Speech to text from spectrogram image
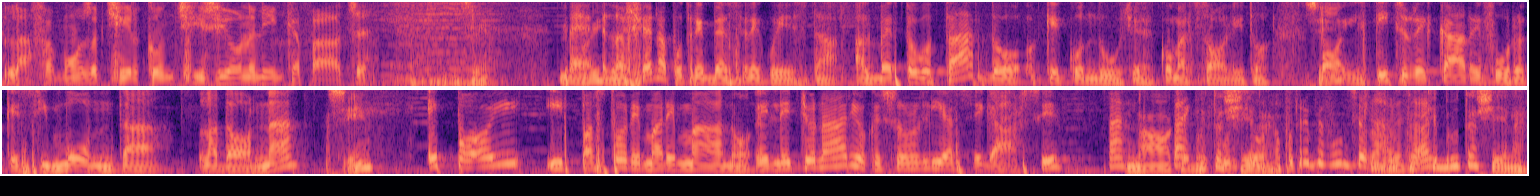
La famosa circoncisione di incapace. Sì. Beh, la scena potrebbe essere questa: Alberto Gottardo che conduce, come al solito, poi il tizio del Carrefour che si monta la donna, e poi il pastore maremmano e il legionario che sono lì a segarsi. Eh, No, dai che brutta funziona, scena. Potrebbe Che funzionare, brutta, sai? che brutta scena.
